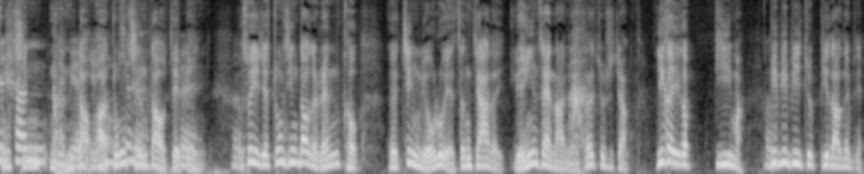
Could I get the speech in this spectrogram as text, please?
中青南道啊，中青道这边，所以这中青道的人口呃净流入也增加的原因在哪里呢？它就是这样一个一个逼嘛，逼逼逼就逼到那边。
